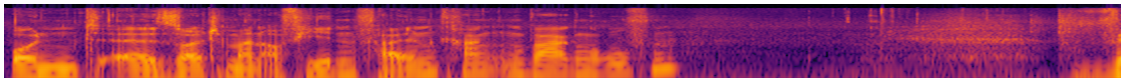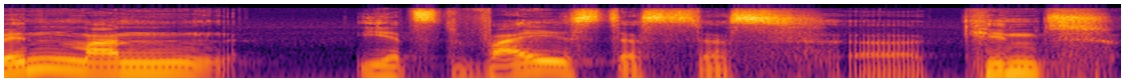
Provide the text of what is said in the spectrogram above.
Und äh, sollte man auf jeden Fall einen Krankenwagen rufen? Wenn man jetzt weiß, dass das äh, Kind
